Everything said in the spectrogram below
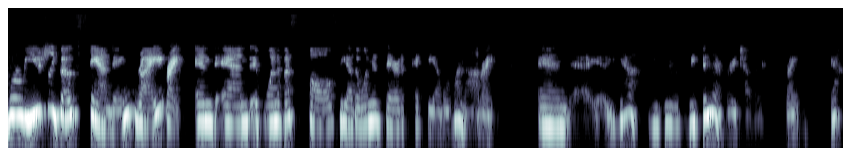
we're usually both standing, right? Right. And and if one of us falls, the other one is there to pick the other one up. Right. And uh, yeah, we were, we've been there for each other. Right. Yeah.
